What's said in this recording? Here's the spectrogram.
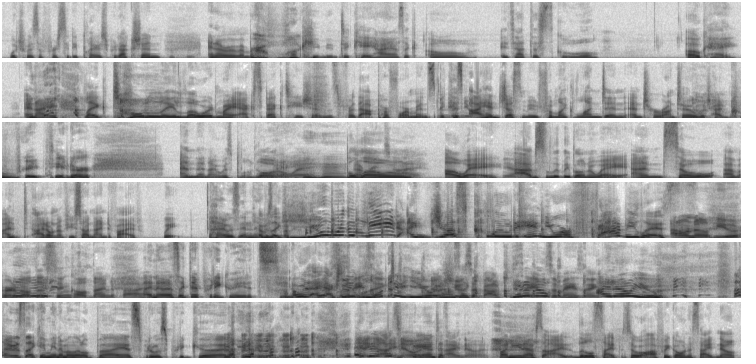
which was a First City Players production, and I remember walking into Kayhi. I was like, oh, it's at the school, okay. And I like totally lowered my expectations for that performance because I had just moved from like London and Toronto, which had great theater, and then I was blown, blown away. Every blown time. away Yeah. absolutely blown away and so um, I, I don't know if you saw nine to five wait I was in it. i was like you were the lead i just clued in you were fabulous I don't know if you heard about this thing called Nine to Five. I know. I was like, they're pretty great. It's you I, know. was- I actually amazing. looked at you No, and I was was like, about to "No, no, say it no, was amazing." I know you. I was like, I mean, I'm a little biased, but it was pretty good. yeah, I know fanta- it. I know it. Funny enough, so I little side. So off we go on a side note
